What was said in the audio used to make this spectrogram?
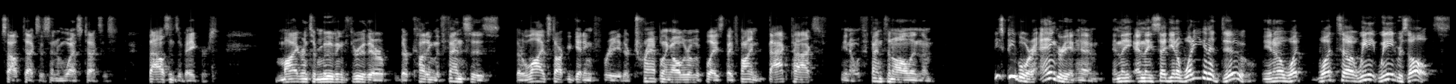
South Texas and in West Texas, thousands of acres. Migrants are moving through. They're they're cutting the fences. Their livestock are getting free. They're trampling all over the place. They find backpacks, you know, with fentanyl in them these people were angry at him and they and they said you know what are you going to do? You know what what uh, we need we need results.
